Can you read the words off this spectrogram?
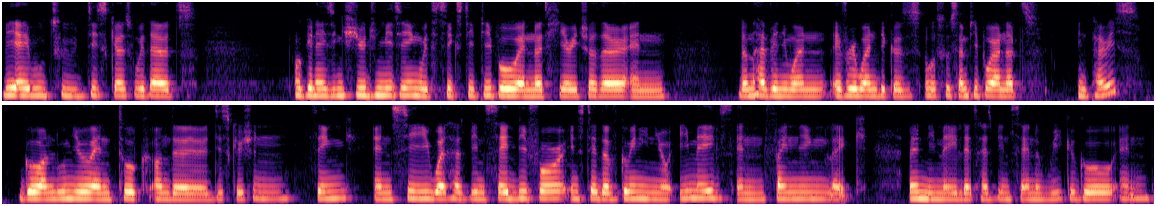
be able to discuss without organizing huge meeting with 60 people and not hear each other and don't have anyone, everyone, because also some people are not in Paris. Go on Loomio and talk on the discussion thing and see what has been said before instead of going in your emails and finding like an email that has been sent a week ago and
